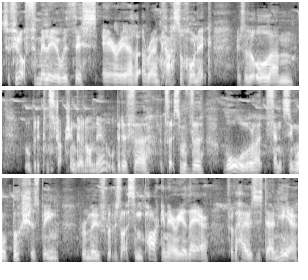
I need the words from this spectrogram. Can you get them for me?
So if you're not familiar with this area around Castle Horneck, there's a little um, little bit of construction going on there. A little bit of uh, looks like some of the wall or like fencing or bush has been removed, but there's like some parking area there for the houses down here.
